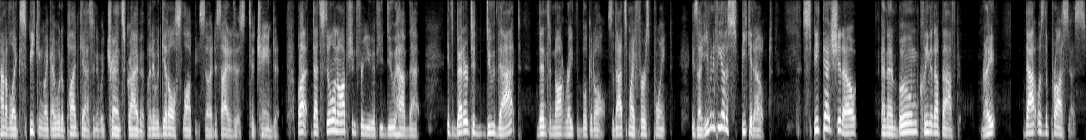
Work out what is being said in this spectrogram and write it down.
kind of like speaking like I would a podcast and it would transcribe it, but it would get all sloppy. So I decided to, to change it. But that's still an option for you if you do have that. It's better to do that than to not write the book at all. So that's my first point is like, even if you got to speak it out, speak that shit out and then boom, clean it up after, right? That was the process.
